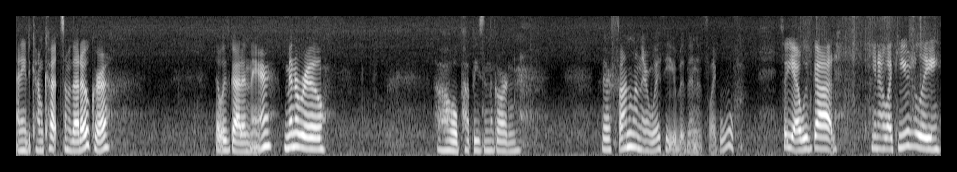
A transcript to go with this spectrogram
I need to come cut some of that okra that we've got in there. Minaroo. Oh, puppies in the garden. They're fun when they're with you, but then it's like, oof. So yeah, we've got, you know, like usually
